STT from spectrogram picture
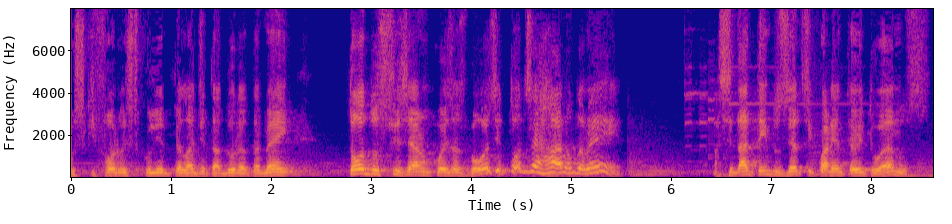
os que foram escolhidos pela ditadura também, todos fizeram coisas boas e todos erraram também. A cidade tem 248 anos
